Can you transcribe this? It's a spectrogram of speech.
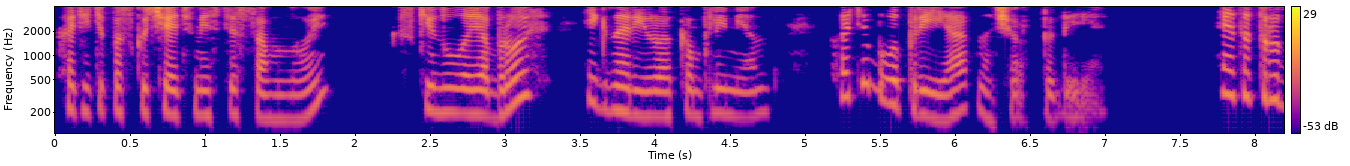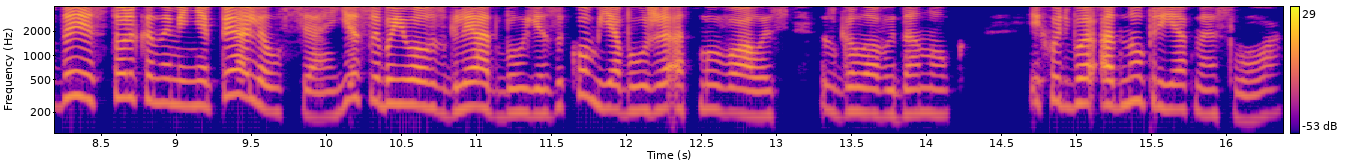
Хотите поскучать вместе со мной? Скинула я бровь, игнорируя комплимент. Хотя было приятно, черт побери. Этот Рудей столько на меня пялился. Если бы его взгляд был языком, я бы уже отмывалась с головы до ног. И хоть бы одно приятное слово.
